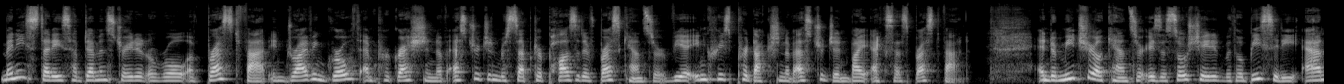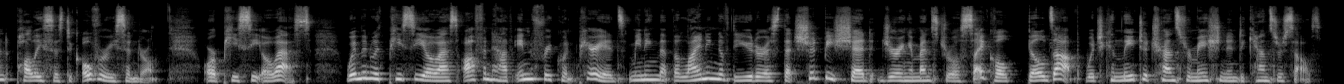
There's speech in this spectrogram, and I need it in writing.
Many studies have demonstrated a role of breast fat in driving growth and progression of estrogen receptor positive breast cancer via increased production of estrogen by excess breast fat. Endometrial cancer is associated with obesity and polycystic ovary syndrome, or PCOS. Women with PCOS often have infrequent periods, meaning that the lining of the uterus that should be shed during a menstrual cycle builds up, which can lead to transformation into cancer cells.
